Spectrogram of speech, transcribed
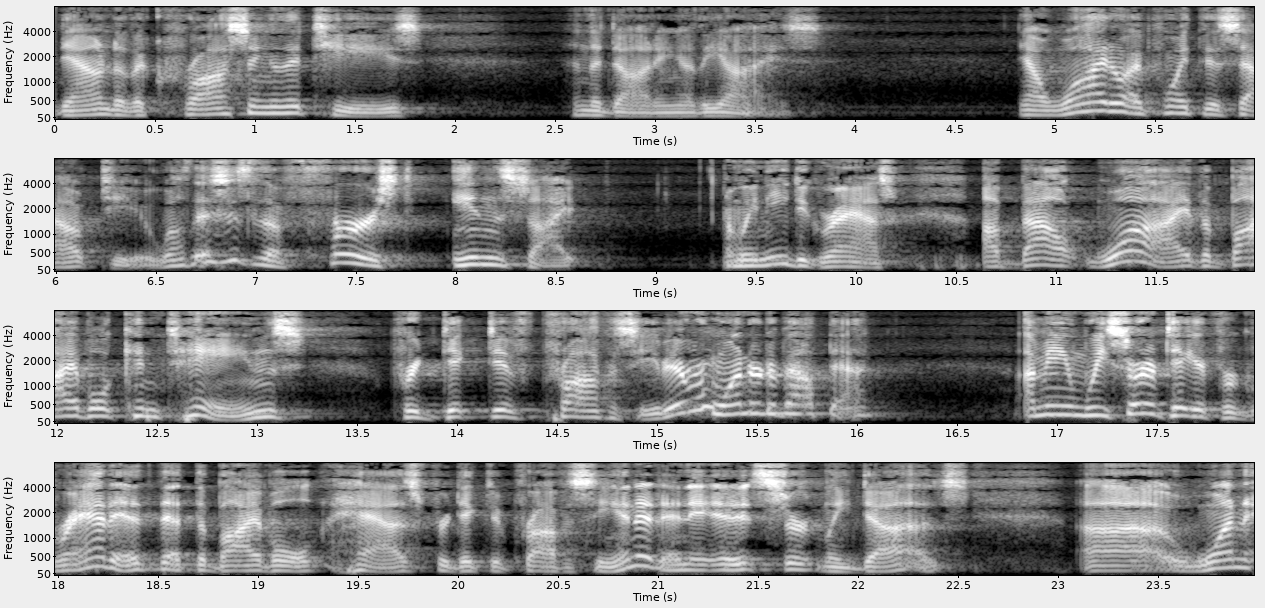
down to the crossing of the T's and the dotting of the I's. Now, why do I point this out to you? Well, this is the first insight, we need to grasp about why the Bible contains predictive prophecy. Have you ever wondered about that? I mean, we sort of take it for granted that the Bible has predictive prophecy in it, and it, it certainly does. Uh, one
